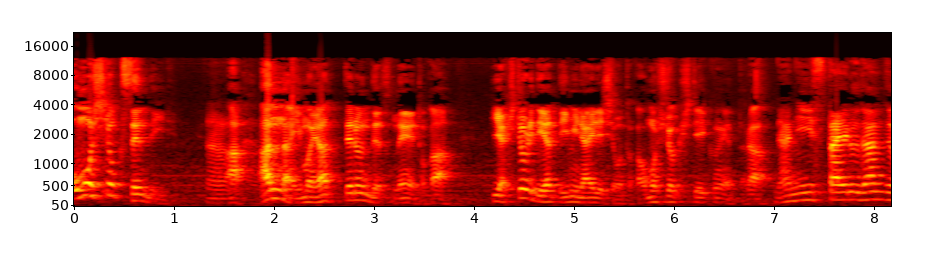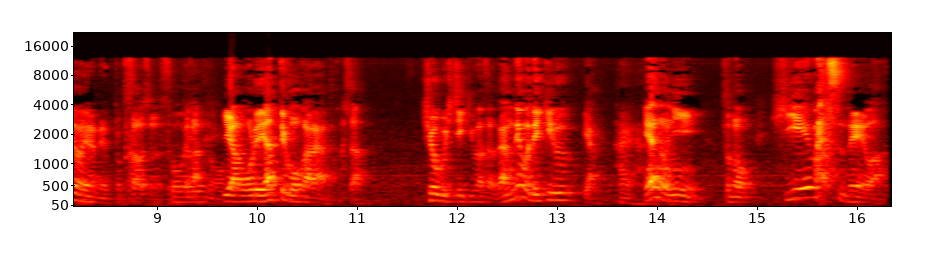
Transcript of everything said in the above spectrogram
面白くせんでいいね。あああんなん今やってるんですねとかいや一人でやって意味ないでしょとか面白くしていくんやったら何スタイルダンジョンやねんとかそうそうそう。いうの。とかいや俺やってこうかなとかさ勝負していきます何でもできるやん、はいはい。やのにその「冷えますね」は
